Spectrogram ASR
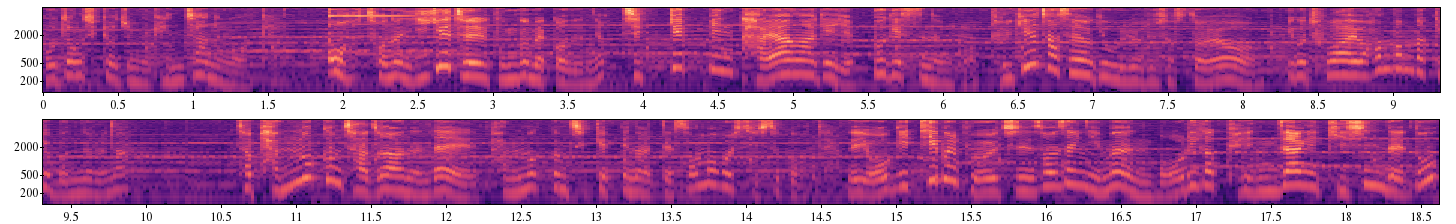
고정시켜주면 괜찮은 것 같아요. 어 저는 이게 제일 궁금했거든요. 집게핀 다양하게 예쁘게 쓰는 법. 되게 자세하게 올려주셨어요. 이거 좋아요. 한 번밖에 못 누르나? 저 반묶음 자주 하는데 반묶음 집게핀 할 때 써먹을 수 있을 것 같아요. 근데 여기 팁을 보여주신 선생님은 머리가 굉장히 기신데도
